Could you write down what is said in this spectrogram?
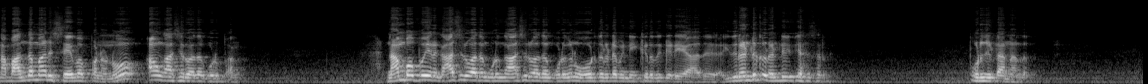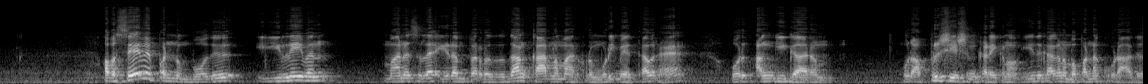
நம்ம அந்த மாதிரி சேவை பண்ணணும் அவங்க ஆசீர்வாதம் கொடுப்பாங்க. நம்ம போய் எனக்கு ஆசீர்வாதம் கொடுங்க ஆசீர்வாதம் கொடுங்கன்னு ஒருத்தர்கிட்ட போய் நிற்கிறது கிடையாது. இது ரெண்டுக்கும் ரெண்டு வித்தியாசம் இருக்கு. புரிஞ்சுட்டா நல்லது. அப்போ சேவை பண்ணும்போது இறைவன் மனசில் இடம் பெறுறது தான் காரணமாக இருக்கணும் முடியுமே தவிர ஒரு அங்கீகாரம் ஒரு அப்ரிஷியேஷன் கிடைக்கணும். இதுக்காக நம்ம பண்ணக்கூடாது.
